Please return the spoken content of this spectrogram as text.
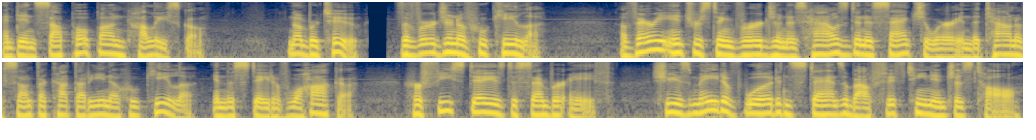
and in Zapopan, Jalisco. Number 2. The Virgin of Juquila. A very interesting virgin is housed in a sanctuary in the town of Santa Catarina Juquila in the state of Oaxaca. Her feast day is December 8th. She is made of wood and stands about 15 inches tall.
